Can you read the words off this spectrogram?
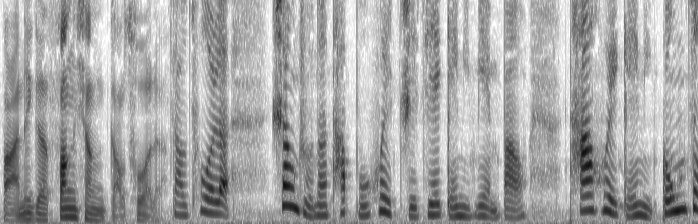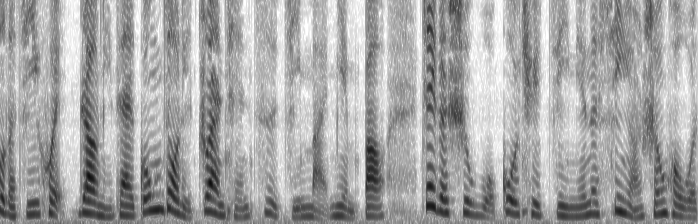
把那个方向搞错了。搞错了。上主呢，他不会直接给你面包，他会给你工作的机会，让你在工作里赚钱，自己买面包。这个是我过去几年的信仰生活，我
